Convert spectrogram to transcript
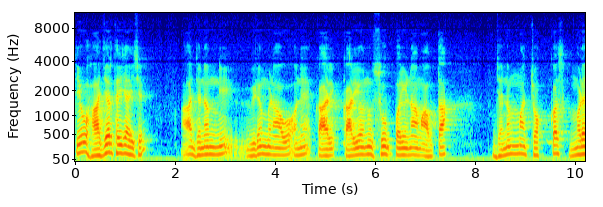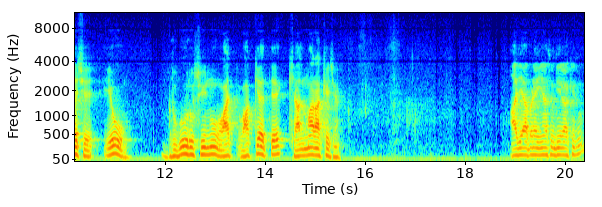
તેઓ હાજર થઈ જાય છે. આ જન્મની વિડંબનાઓ અને કાર્ય, કાર્યોનું શુભ પરિણામ આવતા જન્મમાં ચોક્કસ મળે છે એવું ભૃગુ ઋષિનું વાક્ય તે ખ્યાલમાં રાખે છે. આજે આપણે અહીંયા સુધી રાખીશું.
